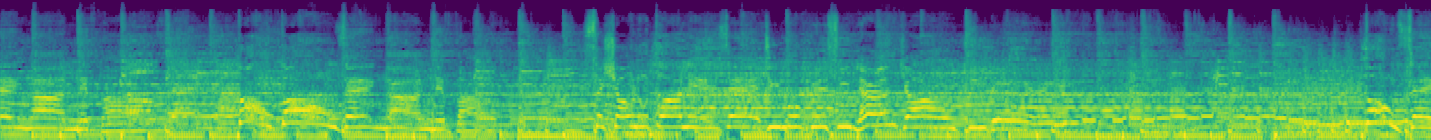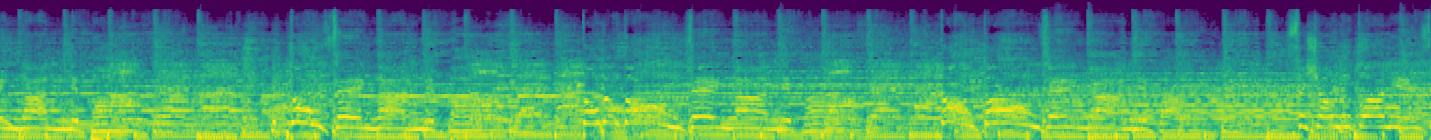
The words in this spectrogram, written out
35နှစ်ပါ35နှစ်ပါဆက်ရှောင်းလို့သွားနေစေဒီမိုကရေစီလမ်းကြောင်းကြည့်တယ် 你吧，动在俺的吧，动动动在俺的吧，动动在俺的吧。在小路多年在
